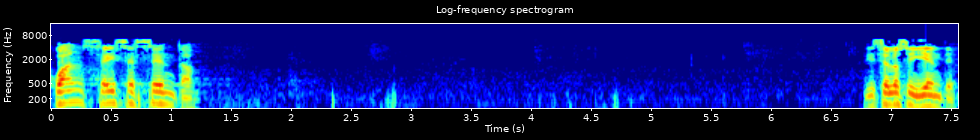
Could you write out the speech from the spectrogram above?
Juan 6:60. Dice lo siguiente.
